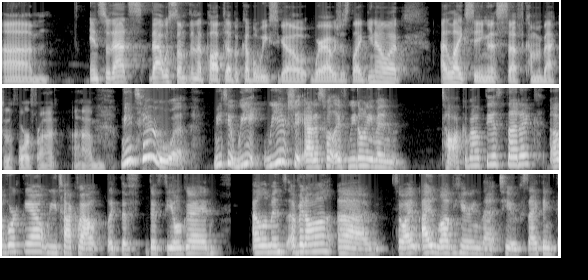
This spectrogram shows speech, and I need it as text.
Um, and so that's that was something that popped up a couple weeks ago where I was just like, you know what? I like seeing this stuff coming back to the forefront. Um, Me too. Me too. We we actually at a sweat life we don't even talk about the aesthetic of working out. We talk about like the the feel good elements of it all. Um, so I, I love hearing that too because I think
